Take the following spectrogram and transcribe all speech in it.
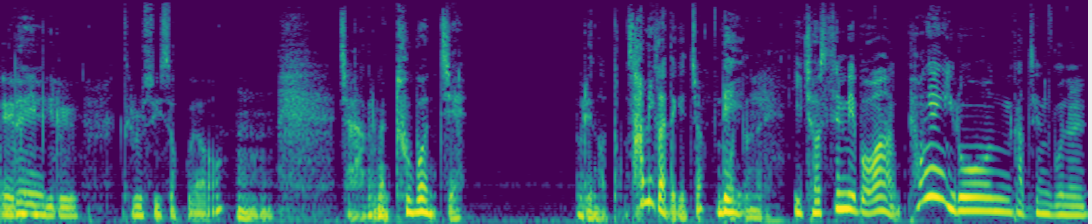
예, 네. 베이비를 들을 수 있었고요. 음. 자 그러면 두 번째 노래는 어떤 거? 3위가 되겠죠? 네. 어떤 노래? 이 저스틴 비버와 평행 이론 같은 분을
